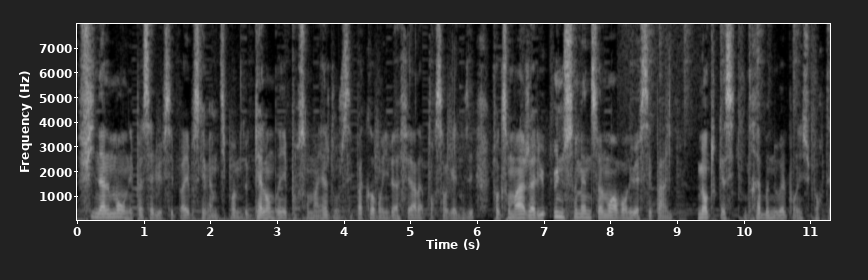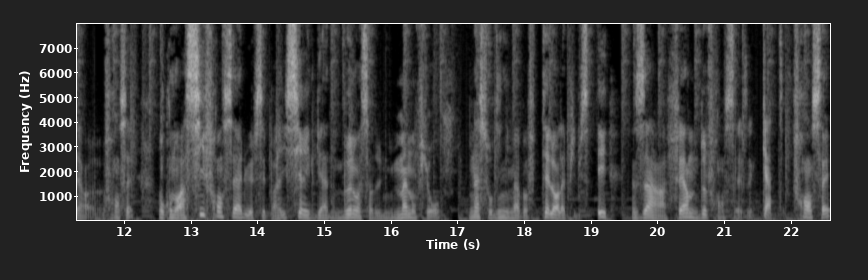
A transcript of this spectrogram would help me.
Finalement, on est passé à l'UFC Paris parce qu'il y avait un petit problème de calendrier pour son mariage, donc je sais pas comment il va faire là pour s'organiser. Je crois que son mariage a lieu une semaine seulement avant l'UFC Paris. Mais en tout cas, c'est une très bonne nouvelle pour les supporters euh, français. Donc on aura 6 Français à l'UFC Paris, Cyril Gann, Benoît Saint-Denis, Manon Fioro, Nassourdine Imavov, Taylor Lapillus et Zara Fern, deux Françaises. 4 Français,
